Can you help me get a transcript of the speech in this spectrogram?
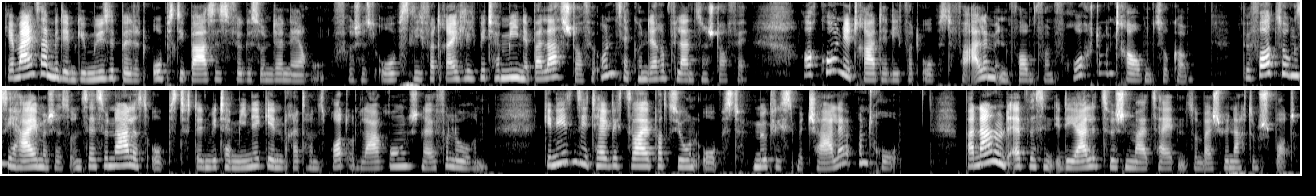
Gemeinsam mit dem Gemüse bildet Obst die Basis für gesunde Ernährung. Frisches Obst liefert reichlich Vitamine, Ballaststoffe und sekundäre Pflanzenstoffe. Auch Kohlenhydrate liefert Obst, vor allem in Form von Frucht- und Traubenzucker. Bevorzugen Sie heimisches und saisonales Obst, denn Vitamine gehen bei Transport und Lagerung schnell verloren. Genießen Sie täglich zwei Portionen Obst, möglichst mit Schale und roh. Bananen und Äpfel sind ideale Zwischenmahlzeiten, zum Beispiel nach dem Sport.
